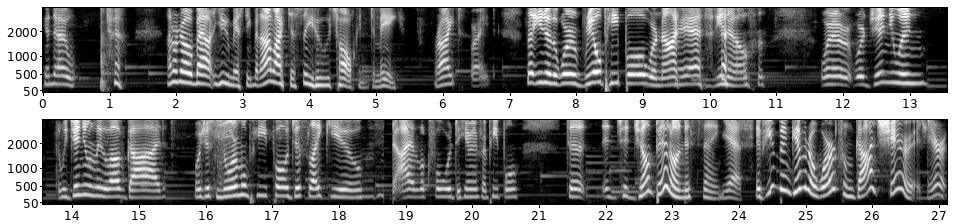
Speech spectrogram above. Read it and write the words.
You know, I don't know about you, Misty, but I like to see who's talking to me. Right? Right. So you know that we're real people. We're not. Yes. You know, we're we're genuine. We genuinely love God. We're just normal people, just like you. Mm-hmm. I look forward to hearing from people to to jump in on this thing. Yes. If you've been given a word from God, share it. Share it.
